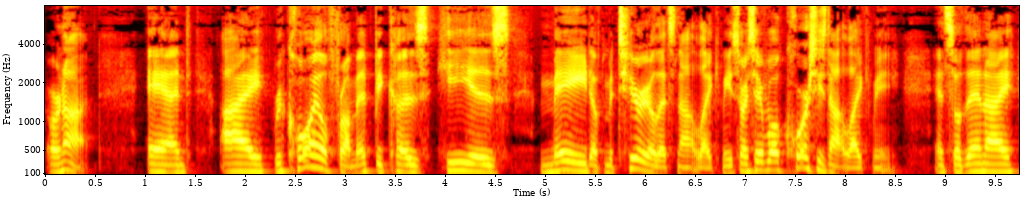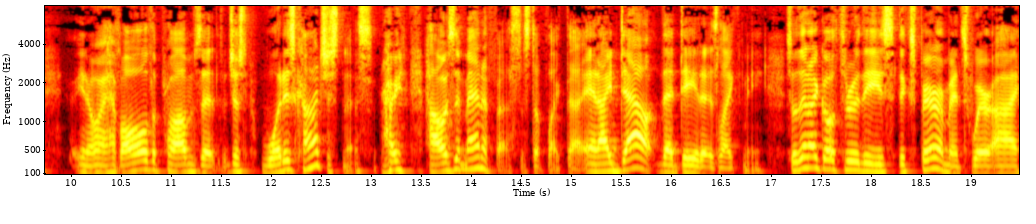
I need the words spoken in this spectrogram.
or not? And I recoil from it because he is made of material that's not like me. So I say, well, of course he's not like me. And so then I, you know, I have all the problems that just what is consciousness, right? How is it manifest and stuff like that. And I doubt that data is like me. So then I go through these experiments where I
